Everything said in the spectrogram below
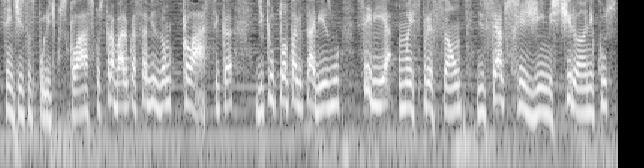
cientistas políticos clássicos trabalham com essa visão clássica de que o totalitarismo seria uma expressão de certos regimes tirânicos,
